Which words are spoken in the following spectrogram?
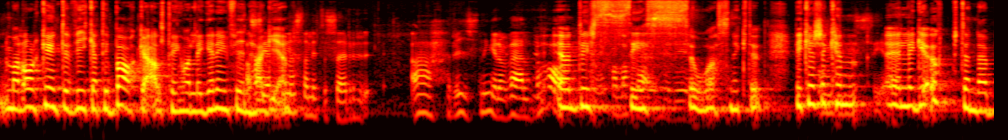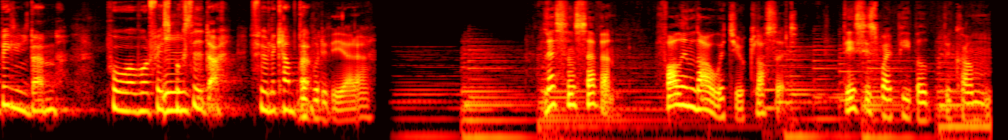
Man orkar ju inte vika tillbaka allting och lägga det i en fin Alltså hög jag får igen. nästan lite så här, ah, rysningar och välbehag. Ja, det ser det. så snyggt ut. Vi kanske kan eh, lägga upp den där bilden på vår Facebook-sida, Fula Det kanten. borde vi göra. Lesson 7. Fall in love with your closet. This is why people become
